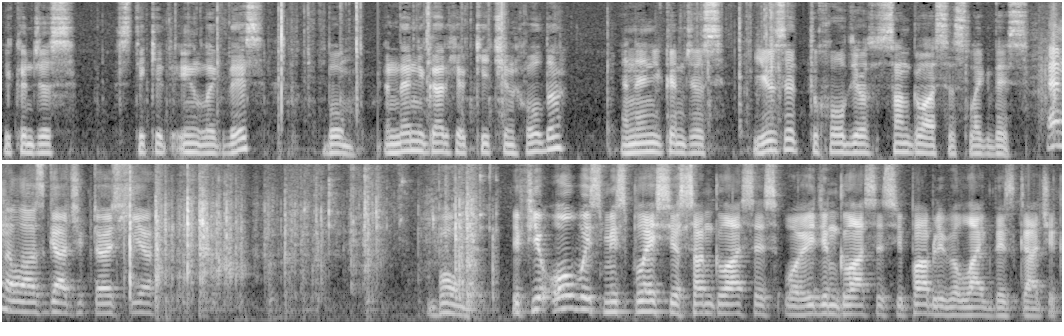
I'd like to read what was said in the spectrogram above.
You can just stick it in like this. Boom. And then you got your kitchen holder. And then you can just use it to hold your sunglasses like this. And the last gadget right here. Boom. If you always misplace your sunglasses or reading glasses, you probably will like this gadget.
